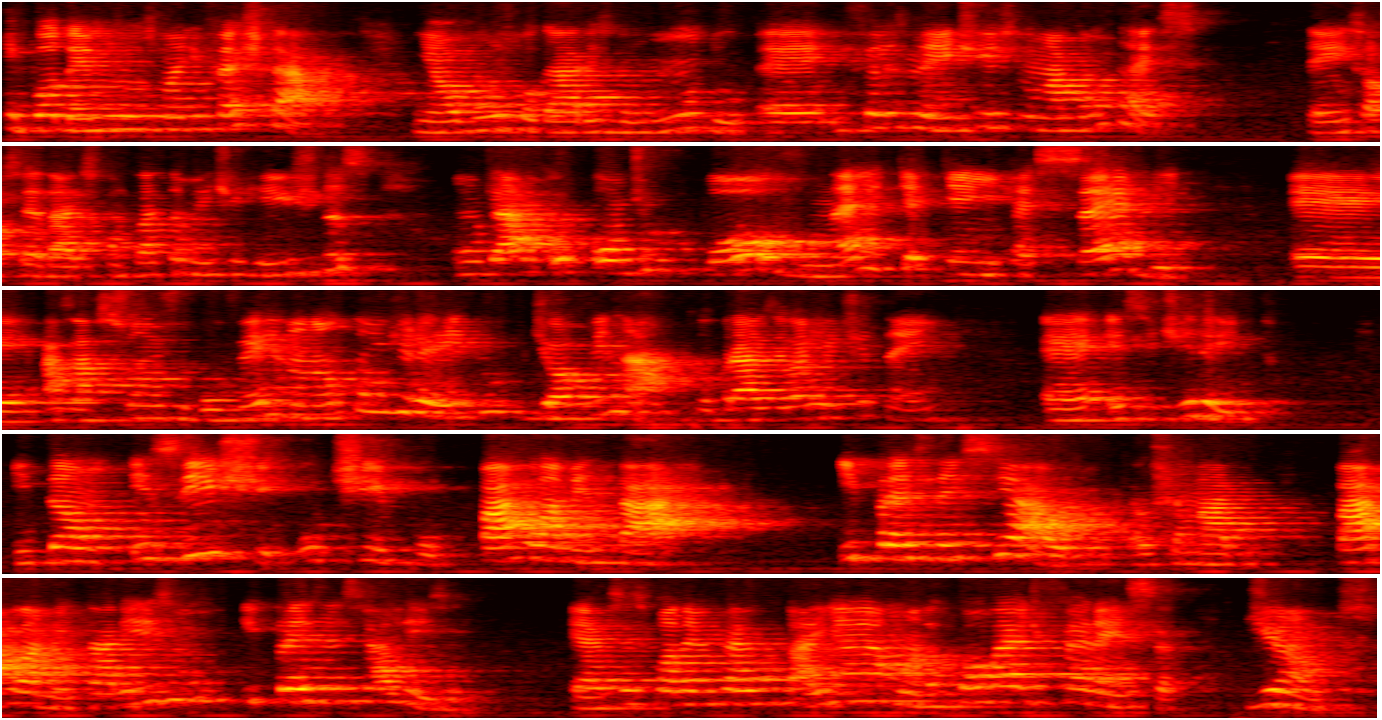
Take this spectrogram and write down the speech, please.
e podemos nos manifestar. Em alguns lugares do mundo, é, infelizmente, isso não acontece. Tem sociedades completamente rígidas, onde, a, onde o povo, né, que é quem recebe é, as ações do governo, não tem direito de opinar. No Brasil, a gente tem é, esse direito. Então, existe o tipo parlamentar e presidencial, é o chamado parlamentarismo e presidencialismo. E aí vocês podem me perguntar, e aí, Amanda, qual é a diferença de ambos?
